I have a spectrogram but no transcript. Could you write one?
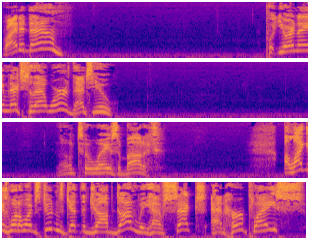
Write it down. Put your name next to that word. That's you. No two ways about it. Leykis 101 students get the job done. We have sex at her place,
